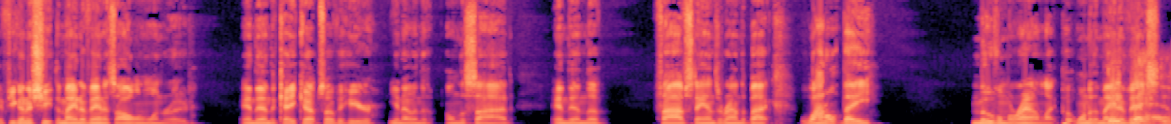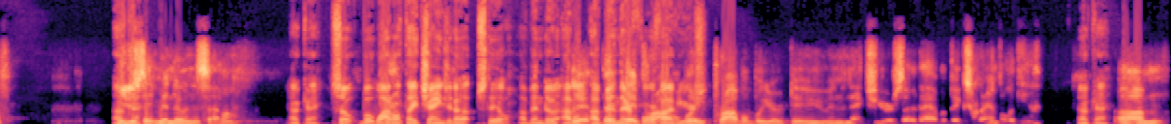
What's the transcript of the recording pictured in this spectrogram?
if you're going to shoot the main event, it's all on one road, and then the K cups over here, you know, in the on the side, and then the five stands around the back. Why don't they move them around? Like put one of the main They, they events. have. Okay. You just ain't been doing this that long. okay. So, but why don't they change it up? Still, I've been doing. I've, They- I've been there they four or five probably, years. Probably are due in the next year or so to have a big scramble again. Okay. Um,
